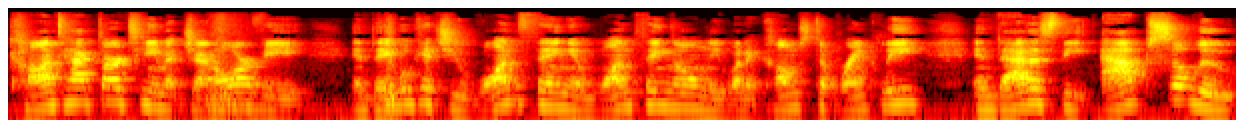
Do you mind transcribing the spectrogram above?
Contact our team at General RV and they will get you one thing and one thing only when it comes to Brinkley, and that is the absolute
